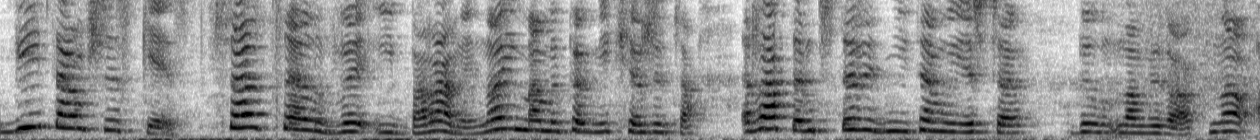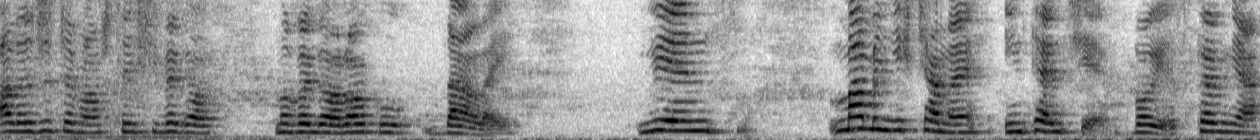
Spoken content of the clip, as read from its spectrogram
Witam wszystkie strzelce, lwy i barany. No i mamy pełnię księżyca. Raptem 4 dni temu jeszcze był nowy rok. No ale życzę Wam szczęśliwego nowego roku dalej. Więc mamy niechciane intencje, bo jest pełnia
